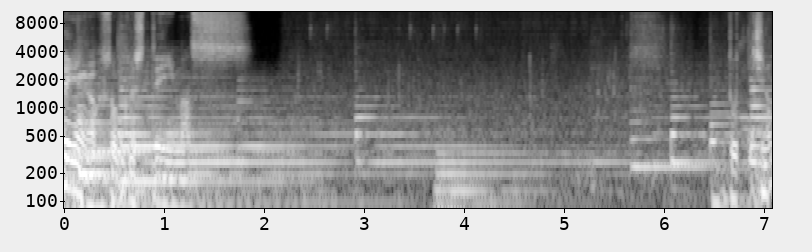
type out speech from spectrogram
資源が不足しています。どっちの？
